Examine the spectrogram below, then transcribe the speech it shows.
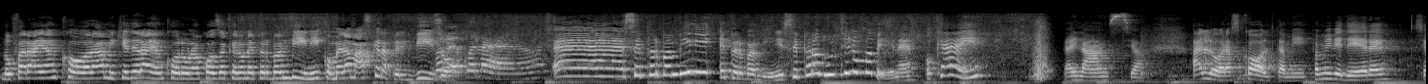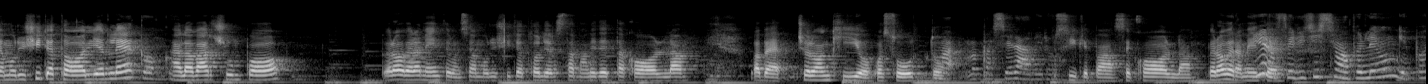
Lo farai ancora? Mi chiederai ancora una cosa che non è per bambini? Come la maschera per il viso. Vabbè, quella è Eh, se per bambini è per bambini, se per adulti non va bene, ok? Dai l'ansia. Allora, ascoltami, fammi vedere. Siamo riusciti a toglierle, Poco. a lavarci un po'. Però veramente non siamo riusciti a togliere sta maledetta colla. Vabbè, ce l'ho anch'io qua sotto. Ma, ma passerà, vero? Sì che passa, è colla. Però veramente... Io ero felicissima per le unghie, poi...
